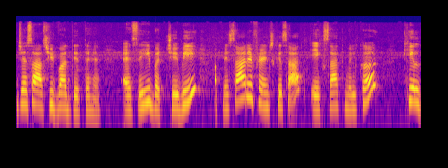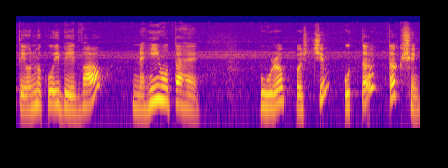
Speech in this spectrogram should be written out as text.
जैसा आशीर्वाद देते हैं। ऐसे ही बच्चे भी अपने सारे फ्रेंड्स के साथ एक साथ मिलकर खेलते हैं, उनमें कोई भेदभाव नहीं होता है। पूर्व पश्चिम, उत्तर, दक्षिण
